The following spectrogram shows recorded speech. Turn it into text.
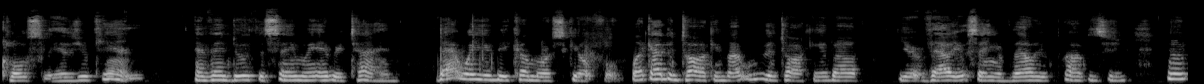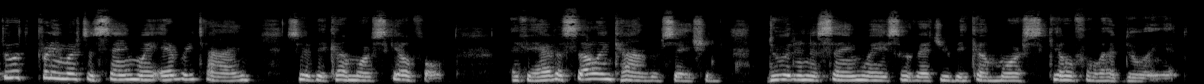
closely as you can and then do it the same way every time. That way you become more skillful. Like I've been talking about, we've been talking about your value, saying your value proposition. You know, do it pretty much the same way every time so you become more skillful. If you have a selling conversation, do it in the same way so that you become more skillful at doing it.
